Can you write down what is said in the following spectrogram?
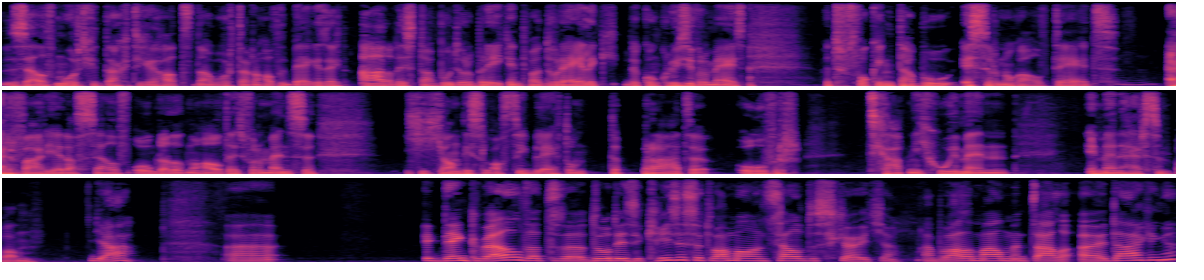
zelfmoordgedachten gehad, dan wordt daar nog altijd bij gezegd, ah, dat is taboe doorbrekend. Waardoor eigenlijk de conclusie voor mij is, het fucking taboe is er nog altijd. Ervaar jij dat zelf ook, dat het nog altijd voor mensen gigantisch lastig blijft om te praten over, het gaat niet goed in mijn, in mijn hersenpan? Ja, uh, ik denk wel dat uh, door deze crisis zitten we allemaal in hetzelfde schuitje. We hebben allemaal mentale uitdagingen.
